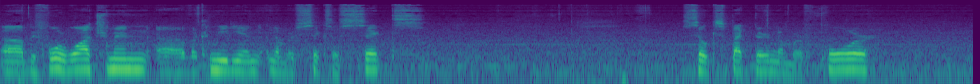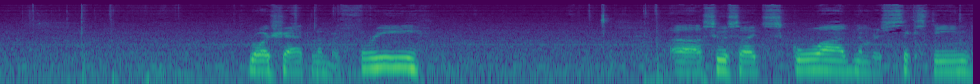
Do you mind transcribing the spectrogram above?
Uh, before Watchmen, uh, the comedian number six of six. Silk Spectre number four. Rorschach number three. Uh, Suicide Squad number 16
